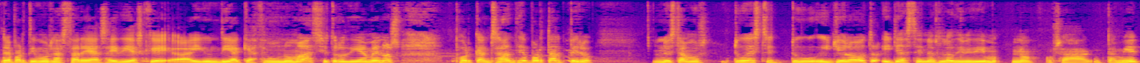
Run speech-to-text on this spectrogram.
repartimos las tareas. Hay días que hay un día que hace uno más y otro día menos por cansancio, por tal, pero no estamos tú esto y tú y yo lo otro y ya está, nos lo dividimos. No, o sea, también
